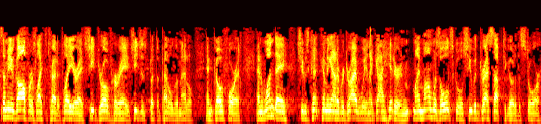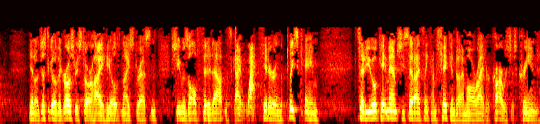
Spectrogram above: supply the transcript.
Some of you golfers like to try to play your age. She drove her age. She just put the pedal to the metal and go for it. And one day she was coming out of her driveway and a guy hit her. And my mom was old school. She would dress up to go to the store you know, just to go to the grocery store, high heels, nice dress, and she was all fitted out. And this guy whack hit her, and the police came. Said, "Are you okay, ma'am?" She said, "I think I'm shaking, but I'm all right." Her car was just creamed. He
